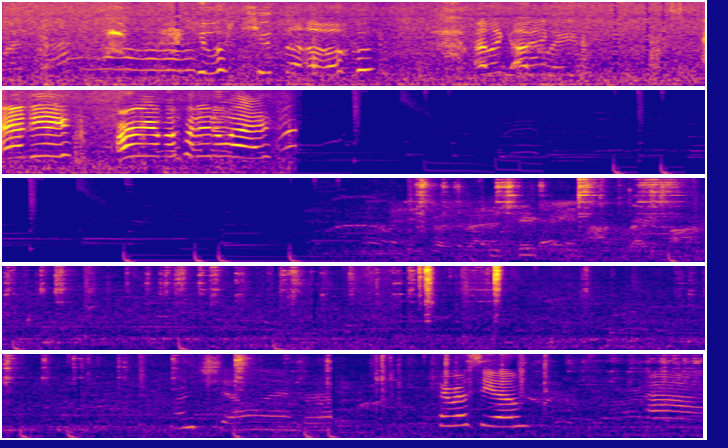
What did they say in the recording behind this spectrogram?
What's up? you look cute though. I look ugly. Andy! Hurry, I'm gonna put it away! I'm chilling, bro. Hey, Rocio. Hi.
